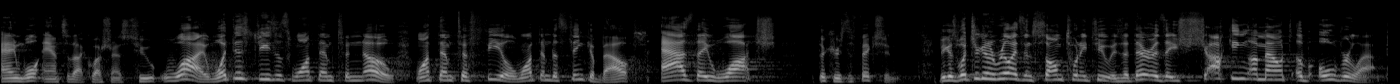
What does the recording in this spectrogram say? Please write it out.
and we'll answer that question as to why. What does Jesus want them to know, want them to feel, want them to think about as they watch the crucifixion? Because what you're going to realize in Psalm 22 is that there is a shocking amount of overlap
